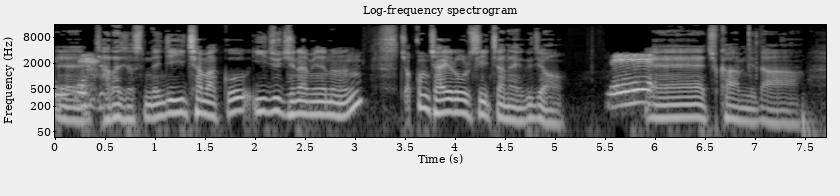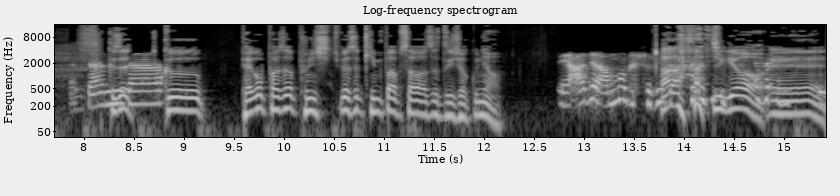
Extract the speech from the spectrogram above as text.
네, 잘하셨습니다. 이제 2차 맞고 2주 지나면은 조금 자유로울 수 있잖아요. 그죠? 네. 네, 축하합니다. 감사합니다. 그래서 그 배고파서 분식집에서 김밥 사와서 드셨군요. 네, 아직 안 먹었습니다. 아, 아직요? 예.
